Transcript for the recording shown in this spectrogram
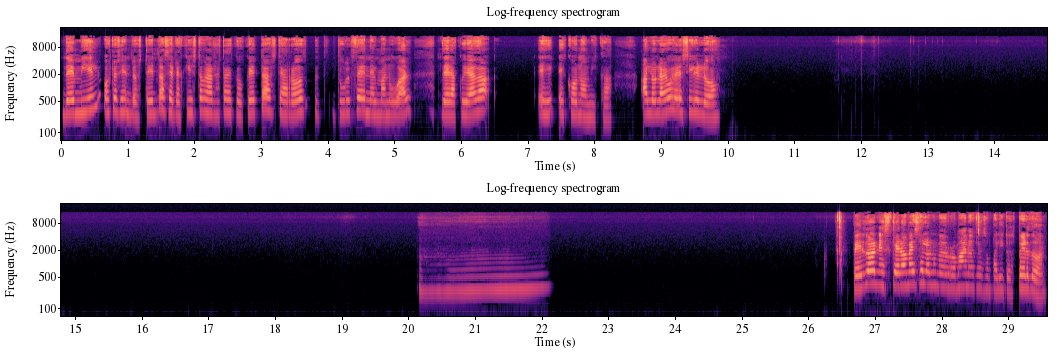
de 1830 se registra una receta de croquetas de arroz dulce en el manual de la cuidada e económica. A lo largo del siglo Perdón, es que no me sé los números romanos, que son palitos, perdón.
